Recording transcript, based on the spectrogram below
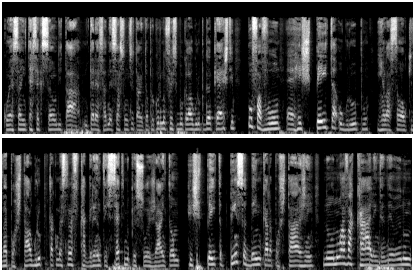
com essa intersecção de estar tá interessado nesse assunto e tal. Então procura no Facebook lá o grupo Guncast. Por favor, é, respeita o grupo em relação ao que vai postar. O grupo está começando a ficar grande, tem 7 mil pessoas já, então respeita, pensa bem em cada postagem, não, não avacalha, entendeu? Eu não,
